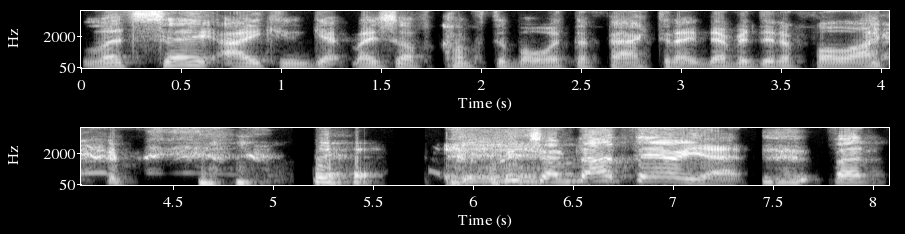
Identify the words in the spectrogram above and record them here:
let's say I can get myself comfortable with the fact that I never did a full iron, which I'm not there yet. But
